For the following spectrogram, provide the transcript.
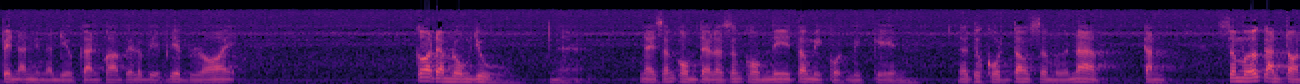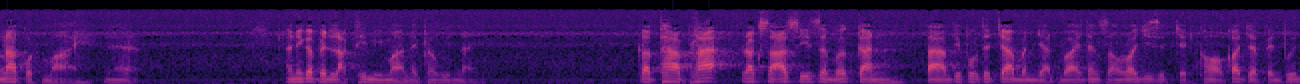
เป็นอันหนึ่งอันเดียวกันความเป็นระเบียบเรียบร้อย ก็ดำรงอยู่ ในสังคมแต่ละสังคมนี้ต้องมีกฎมีเกณฑ์ และทุกคนต้องเสมอหน้ากันเสมอกันต่อหน้ากฎหมายนะฮะอันนี้ก็เป็นหลักที่มีมาในพระวินัยก็ถ้าพระรักษาศีลเสมอกัน ตามที่พระพุทธเจ้าบัญญัติไว้ทั้ง 227 ข้อก็จะเป็นพื้น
